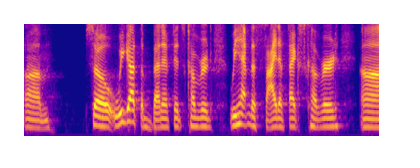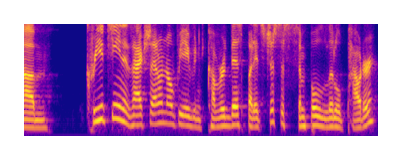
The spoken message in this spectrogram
Um, so we got the benefits covered. We have the side effects covered. Um, creatine is actually I don't know if we even covered this, but it's just a simple little powder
